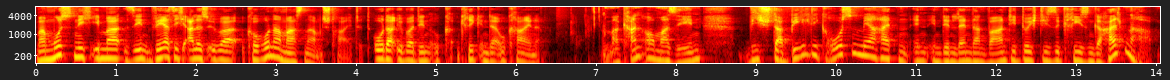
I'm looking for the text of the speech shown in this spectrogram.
Man muss nicht immer sehen, wer sich alles über Corona-Maßnahmen streitet oder über den Krieg in der Ukraine. Man kann auch mal sehen, wie stabil die großen Mehrheiten in, in den Ländern waren, die durch diese Krisen gehalten haben.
